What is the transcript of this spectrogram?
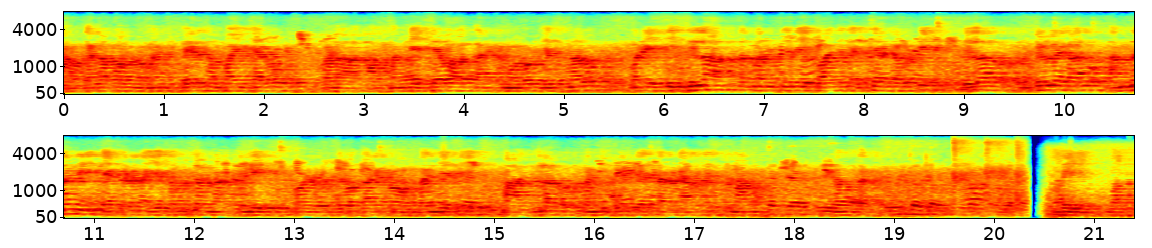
మన మంచి పేరు సంపాదించారు. వాళ్ళ ఆ మంచి సేవా కార్యక్రమం కూడా చేస్తున్నారు. మరి ఈ జిల్లా సంబంధించిన బాధ్యత ఇచ్చారు కాబట్టి జిల్లాలో నటులే కాదు అందరినీ ఎక్కడైనా ఏ సంవత్సరం నాకు వెళ్ళి వాళ్ళు సేవా కార్యక్రమం పనిచేసి మా జిల్లాలో మంచి పేరు చేస్తారని ఆశిస్తున్నాను. నమస్కారం. మరి మన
